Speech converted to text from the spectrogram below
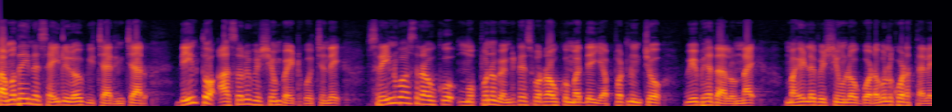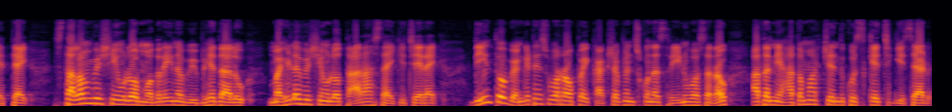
తమదైన శైలిలో విచారించారు. దీంతో అసలు విషయం బయటకొచ్చింది. శ్రీనివాసరావుకు ముప్పన వెంకటేశ్వరరావుకు మధ్య ఎప్పటినుంచో విభేదాలున్నాయి. మహిళ విషయంలో గొడవలు కూడా తలెత్తాయి. స్థలం విషయంలో మొదలైన విభేదాలు మహిళ విషయంలో తారాస్థాయికి చేరాయి. దీంతో వెంకటేశ్వరరావుపై కక్ష పెంచుకున్న శ్రీనివాసరావు అతన్ని హతమార్చేందుకు స్కెచ్ గీశాడు.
